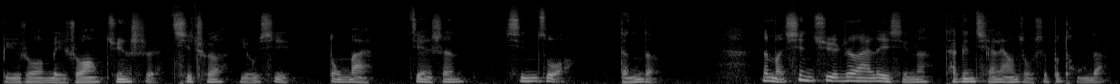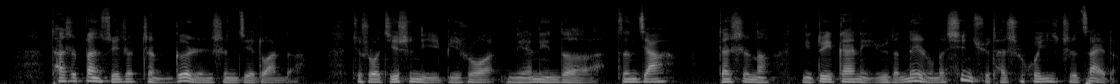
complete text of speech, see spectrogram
比如说美妆、军事、汽车、游戏、动漫、健身、星座。等等，那么兴趣热爱类型呢？它跟前两种是不同的，它是伴随着整个人生阶段的。就说即使你比如说年龄的增加，但是呢，你对该领域的内容的兴趣它是会一直在的，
